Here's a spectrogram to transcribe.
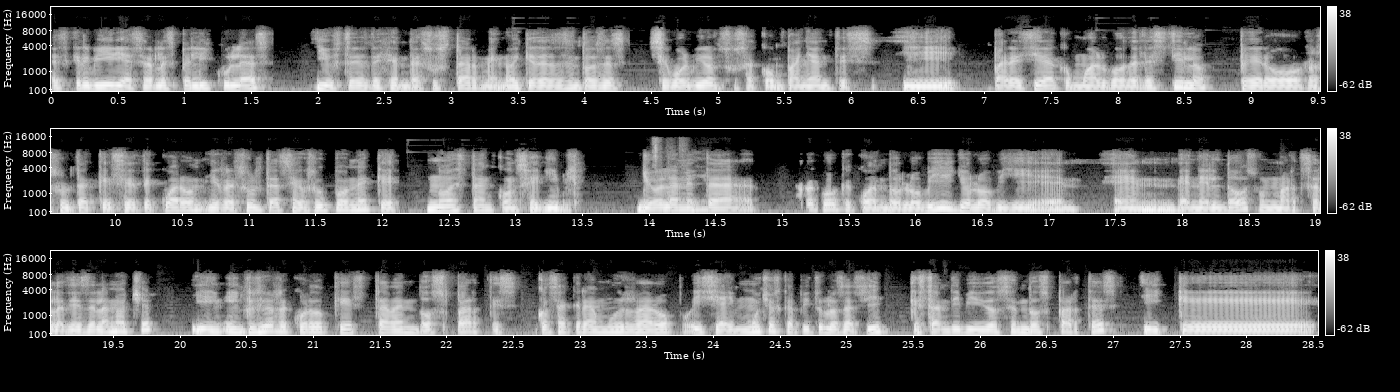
escribir y hacerles películas y ustedes dejen de asustarme, ¿no? Y que desde entonces se volvieron sus acompañantes y pareciera como algo del estilo, pero resulta que se adecuaron y resulta, se supone que no es tan conseguible. Yo la neta, recuerdo que cuando lo vi, yo lo vi en, en, el 2, un martes a las 10 de la noche, y inclusive recuerdo que estaba en dos partes, cosa que era muy raro, y si hay muchos capítulos así, que están divididos en dos partes, y que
